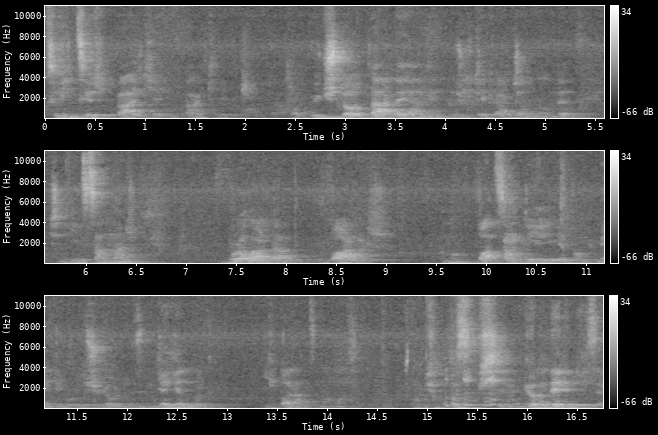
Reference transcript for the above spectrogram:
Twitter belki belki 3-4'lerde yani. Çünkü tekrar canlandı. Şimdi insanlar buralarda varlar. Ama WhatsApp'ta yayın yapan bir medya kuruluşu gördünüz mü? Yayın bakın. İhbaratından bahsediyorum. Çok basit bir şey. Gönderin bize.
